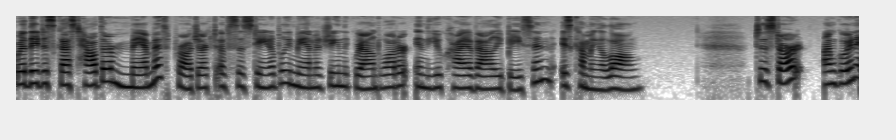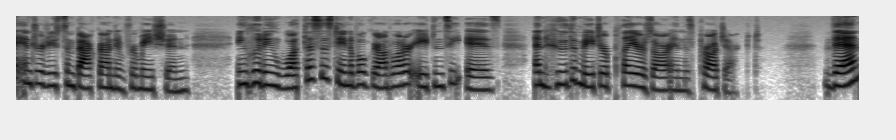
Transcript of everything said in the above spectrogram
where they discussed how their mammoth project of sustainably managing the groundwater in the Ukiah Valley Basin is coming along. To start, I'm going to introduce some background information, including what the Sustainable Groundwater Agency is and who the major players are in this project. Then,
